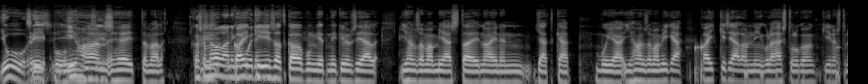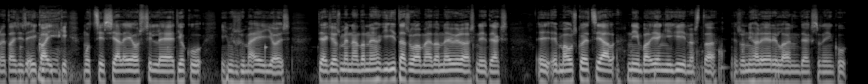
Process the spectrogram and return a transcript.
Juu, riippuu. Siis Ihan Ihan siis- heittämällä. Koska me ollaan niinku Kaikki kuitenkin... isot kaupungit, niin kyllä siellä ihan sama mies tai nainen, jätkä, muija, ihan sama mikä. Kaikki siellä on niin kuin lähestulkoon kiinnostuneet, tai siis ei kaikki, niin. mutta siis siellä ei ole silleen, että joku ihmisryhmä ei olisi. Tiedätkö, jos mennään tonne johonkin Itä-Suomeen tonne ylös, niin tiedätkö, ei, en mä usko, että siellä niin paljon jengiä kiinnostaa. Ja se on ihan erilainen, tiedätkö, niin kuin,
